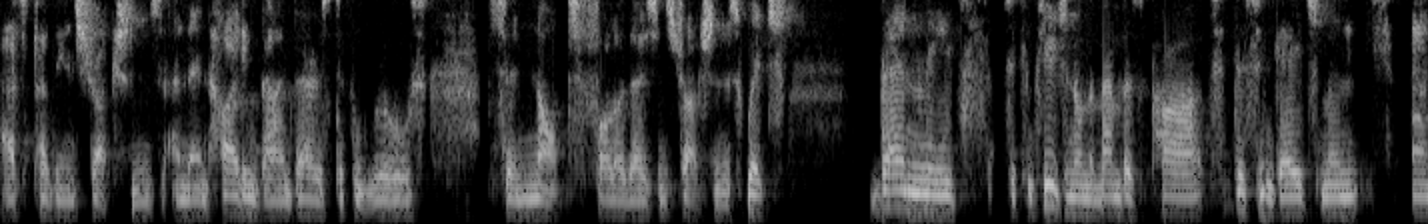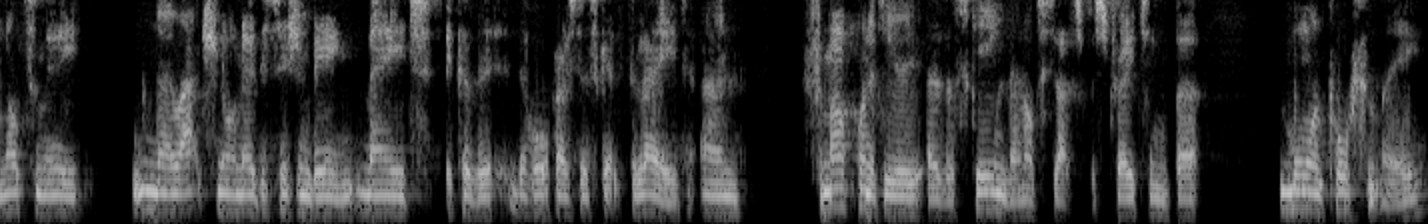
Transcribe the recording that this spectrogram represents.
as per the instructions, and then hiding behind various different rules to not follow those instructions, which then leads to confusion on the members' part, disengagement, and ultimately no action or no decision being made because it, the whole process gets delayed. And from our point of view as a scheme, then obviously that's frustrating. But more importantly,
